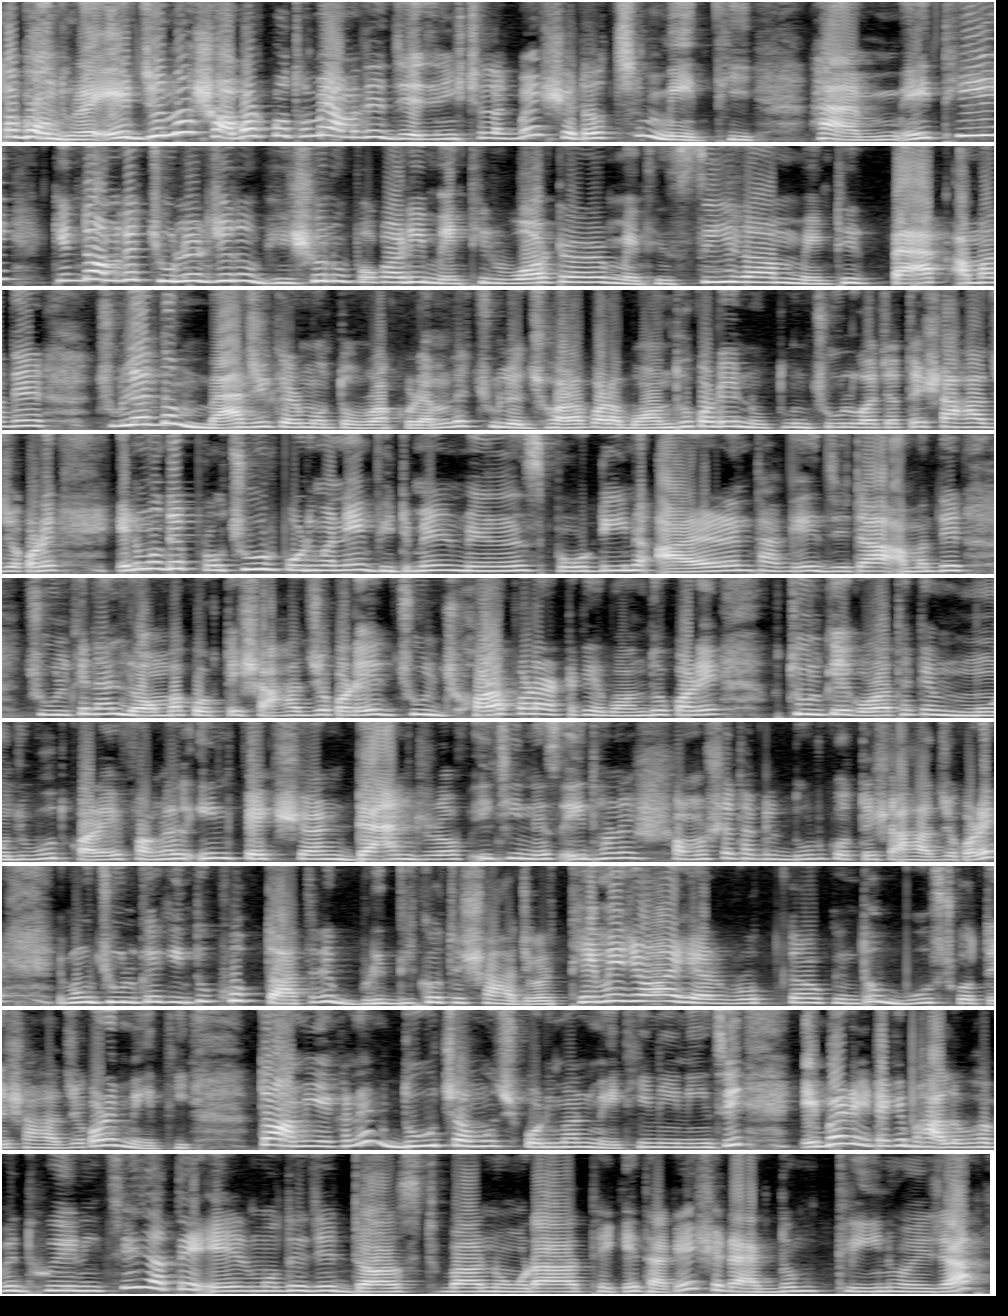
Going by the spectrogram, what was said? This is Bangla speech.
তো বন্ধুরা, এর জন্য সবার প্রথমে আমাদের যে জিনিসটা লাগবে সেটা হচ্ছে মেথি। হ্যাঁ মেথি কিন্তু আমাদের চুলের জন্য ভীষণ উপকারী। মেথির ওয়াটার মেথির সিরাম মেথির প্যাক আমাদের চুলে একদম ম্যাজিকের মতো ওয়ার্ক করে। আমাদের চুলের ঝরা পড়া বন্ধ করে, নতুন চুল গজাতে সাহায্য করে। এর মধ্যে প্রচুর পরিমাণে ভিটামিন মিনারেলস প্রোটিন আয়রন থাকে যেটা আমাদের চুলকে না লম্বা করতে সাহায্য করে। চুল ঝরা পড়াটাকে বন্ধ করে, চুলকে গোড়া থেকে মজবুত করে ফাঙ্গাল ইনফেকশন ড্যান্ড্রফ ইচিনেস এই ধরনের সমস্যা থাকলে দূর করতে সাহায্য করে। এবং চুলকে কিন্তু খুব তাড়াতাড়ি বৃদ্ধি করতে সাহায্য করে। থেমে যাওয়া হেয়ার গ্রোথটাও কিন্তু বুস্ট করতে সাহায্য করে মেথি। তো আমি এখানে দু চামচ পরিমাণ মেথি নিয়ে নিয়েছি। এবার এটাকে ভালোভাবে ধুয়ে নিচ্ছি যাতে এর মধ্যে যে ডাস্ট বা নোংরা থেকে থাকে সেটা একদম ক্লিন হয়ে যায়।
